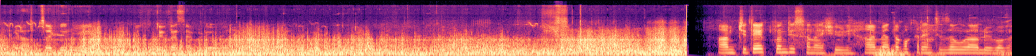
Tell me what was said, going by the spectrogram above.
इकडे आमचा बिरू आहे. कसा व्हिडिओ आमची तर एक पण दिसत नाही शिडी. आम्ही आता बकऱ्यांच्या जवळ आलोय बघा.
